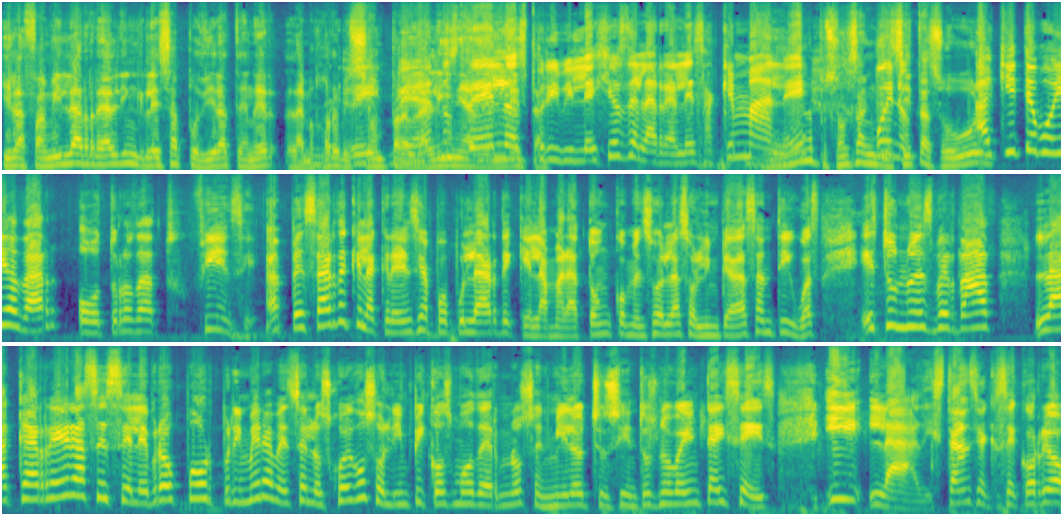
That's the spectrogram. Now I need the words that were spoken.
y la familia real inglesa pudiera tener la mejor visión para la línea ustedes los privilegios de la realeza. Qué mal, ¿eh? Pues son sangrecita azul. Aquí te voy a dar otro dato. Fíjense, a pesar de que la creencia popular de que la maratón comenzó en las Olimpiadas antiguas, esto no es verdad. La carrera se celebró por primera vez en los Juegos Olímpicos modernos en 1896 y la distancia que se corrió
